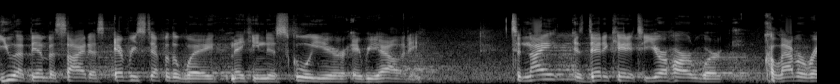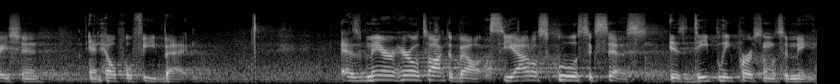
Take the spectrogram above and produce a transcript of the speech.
You have been beside us every step of the way, making this school year a reality. Tonight is dedicated to your hard work, collaboration, and helpful feedback. As Mayor Harrell talked about, Seattle school success is deeply personal to me.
